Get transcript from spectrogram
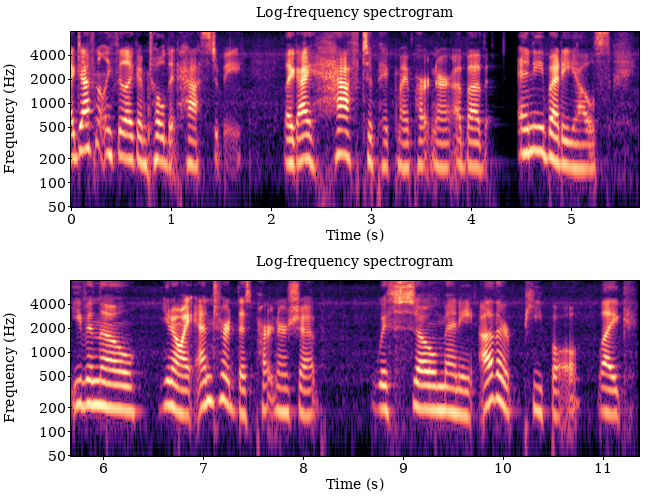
i definitely feel like i'm told it has to be. Like i have to pick my partner above anybody else, even though, you know, I entered this partnership with so many other people, like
